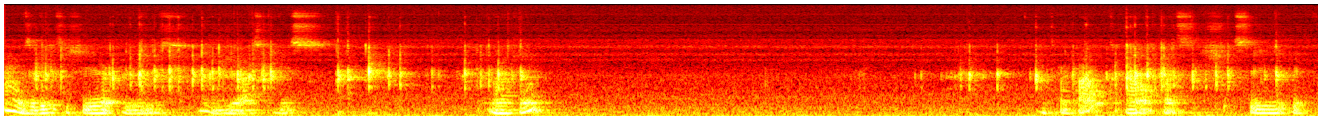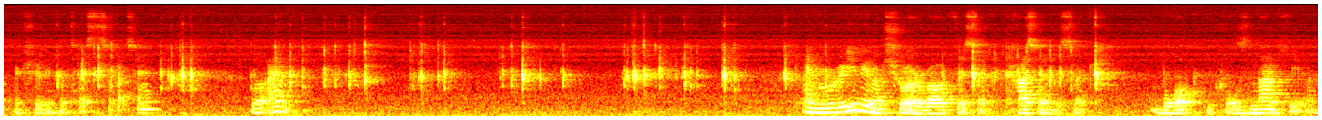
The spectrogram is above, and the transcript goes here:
And visibility here is just this. Okay. It's compiled. Now let's see if actually the test. Well, I'm I'm really not sure about this like passing this like block equals none here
